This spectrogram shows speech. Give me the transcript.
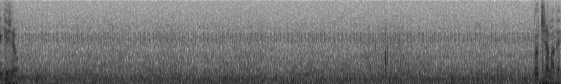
免許証どちらまで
